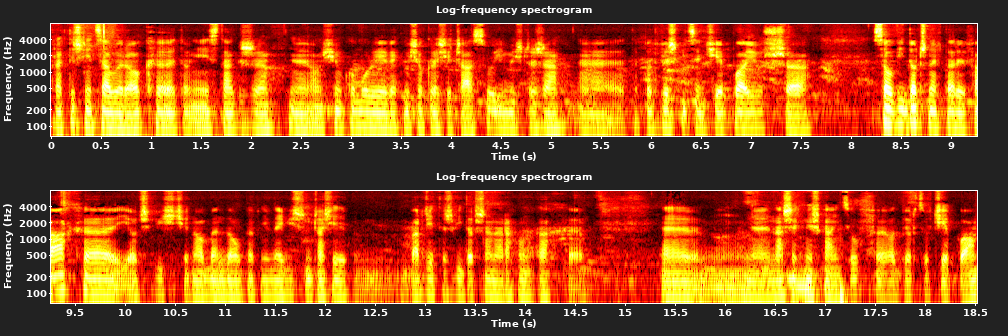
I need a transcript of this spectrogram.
praktycznie cały rok. To nie jest tak, że on się kumuluje w jakimś okresie czasu i myślę, że te podwyżki cen ciepła już są widoczne w taryfach i oczywiście no, będą pewnie w najbliższym czasie bardziej też widoczne na rachunkach e, e, naszych mieszkańców, odbiorców ciepła.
